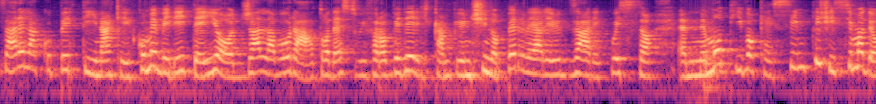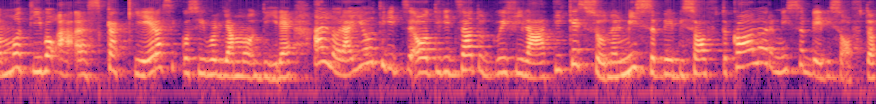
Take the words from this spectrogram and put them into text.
realizzare la copertina che come vedete io ho già lavorato adesso vi farò vedere il campioncino per realizzare questo eh, motivo che è semplicissimo ed è un motivo a, a scacchiera se così vogliamo dire. Allora io utilizzo, ho utilizzato due filati che sono il miss baby soft color miss baby soft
